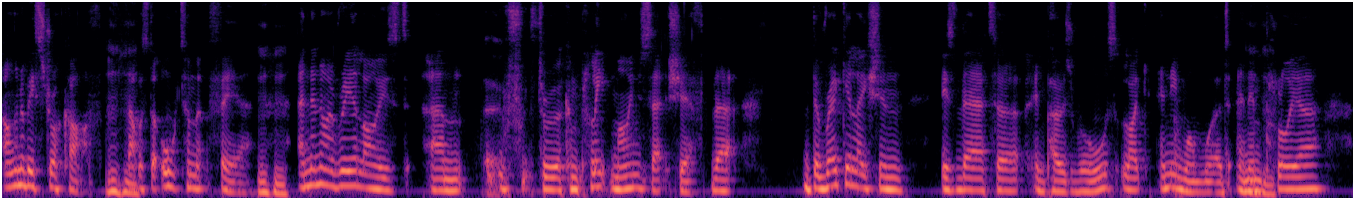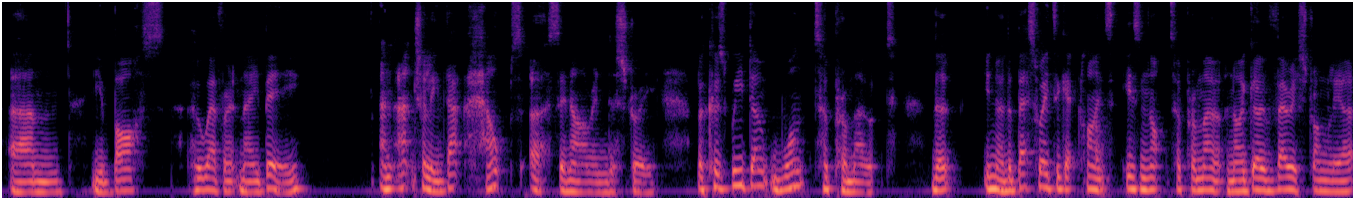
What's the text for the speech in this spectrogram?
I'm going to be struck off. Mm-hmm. That was the ultimate fear. Mm-hmm. And then I realized um, f- through a complete mindset shift that the regulation is there to impose rules like anyone would an mm-hmm. employer, um, your boss, whoever it may be. And actually, that helps us in our industry because we don't want to promote that. You know, the best way to get clients is not to promote. And I go very strongly uh,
